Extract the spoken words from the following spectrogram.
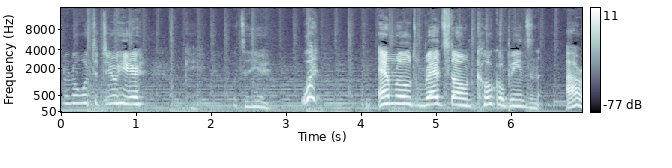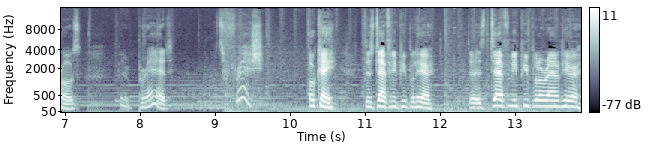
I don't know what to do here. Okay, what's in here? What? Emerald, redstone, cocoa beans, and arrows. A bit of bread. It's fresh. Okay, there's definitely people here. There's definitely people around here.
